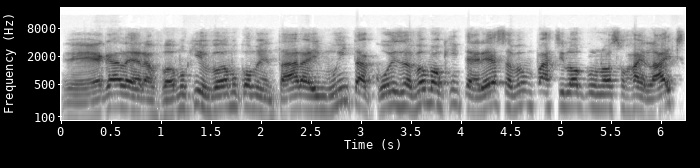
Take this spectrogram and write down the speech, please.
É, galera, vamos que vamos comentar aí muita coisa. Vamos ao que interessa, vamos partir logo para o nosso highlights,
